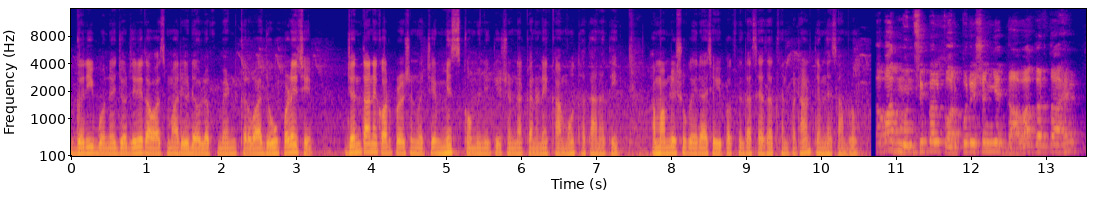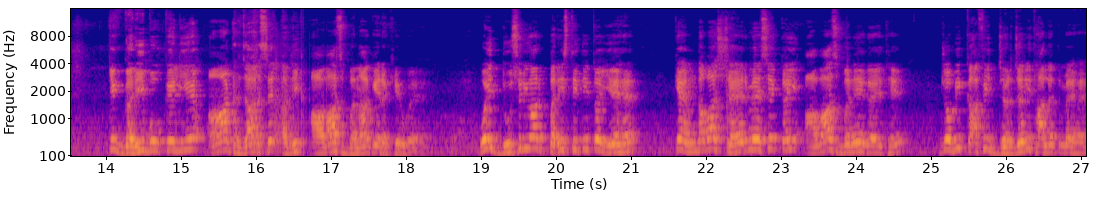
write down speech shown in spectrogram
ગરીબોને જર્જરિત આવાસમાં રીડેવલપમેન્ટ કરવા જવું પડે છે. જનતા અને કોર્પોરેશન વચ્ચે મિસકોમ્યુનિકેશનના કારણે કામો થતા નથી આ મામલે શું કહી રહ્યા છે વિપક્ષ નેતા શહેજાદ ખાન પઠાણ તેમને સાંભળો इलाहाबाद म्यूनसिपल कॉरपोरेशन ये दावा करता है कि गरीबों के लिए आठ हजार से अधिक आवास बना के रखे हुए हैं वही दूसरी ओर परिस्थिति तो ये है कि अहमदाबाद शहर में से कई आवास बने गए थे जो अभी काफ़ी जर्जरित हालत में है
